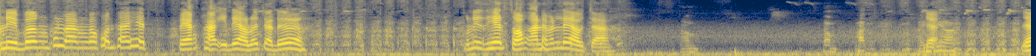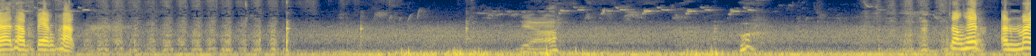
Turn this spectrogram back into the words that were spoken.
นนี้เบิ้งพลังกับคนไทยเฮ็ดแปลงผักอีกแล้วเลยจ้ะเด้อวันนี้สิเฮ็ดสองอันให้มันแล้วจ้ะทำทำผักไอ้เนี่ยเนี่ยเนี่ยทำแปลงผัก เดี๋ยวต้องเฮ็ดอันไม้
